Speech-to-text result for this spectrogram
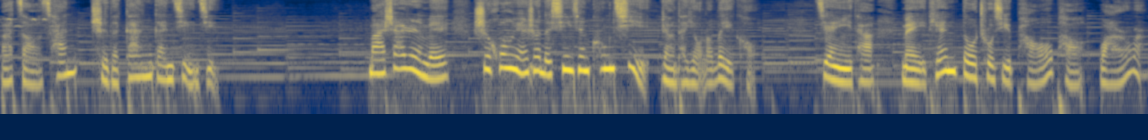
把早餐吃得干干净净。玛莎认为是荒原上的新鲜空气让她有了胃口，建议她每天都出去跑跑玩玩。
